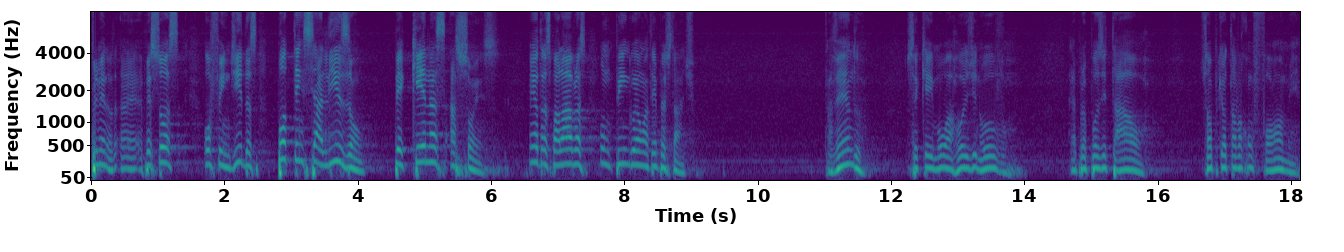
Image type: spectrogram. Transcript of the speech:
primeiro, é, pessoas ofendidas potencializam pequenas ações. Em outras palavras, um pingo é uma tempestade. Está vendo? Você queimou o arroz de novo. É proposital. Só porque eu estava com fome.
